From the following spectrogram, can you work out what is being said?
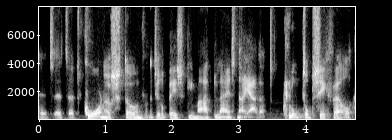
het, het, het cornerstone van het Europese klimaatbeleid. Nou ja, dat klopt op zich wel.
